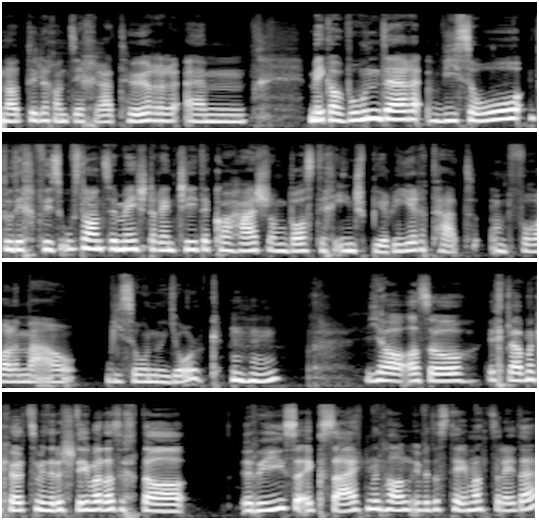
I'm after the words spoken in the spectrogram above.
natürlich und sicher auch die Hörer ähm, mega Wunder, wieso du dich für das Auslandssemester entschieden hast und was dich inspiriert hat und vor allem auch, wieso New York? Mhm. Ja, also ich glaube, man hört es mit meiner Stimme, dass ich da riesen Excitement habe, über das Thema zu reden.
